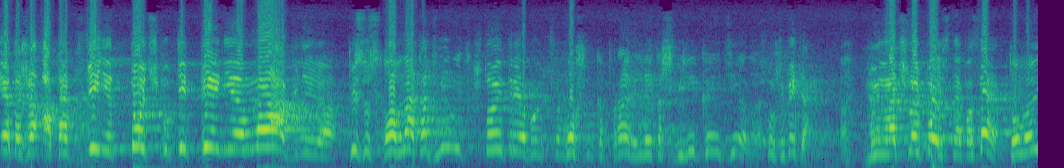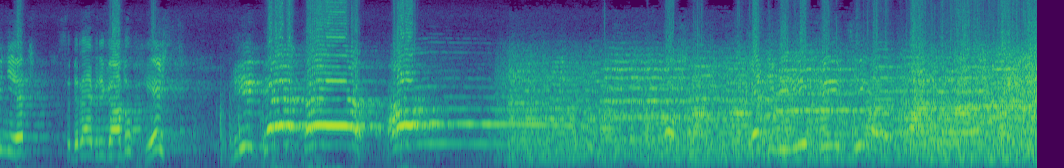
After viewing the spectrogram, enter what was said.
это же отодвинет точку кипения магния. Безусловно, отодвинет. Что и требуется. Гошенька, правильно, это ж великое дело. Слушай, Петя, мы на ночной поезд не опоздаем? Думаю, нет. Собирай бригаду. Есть. Ребята! Ау! Гоша, это великое дело.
